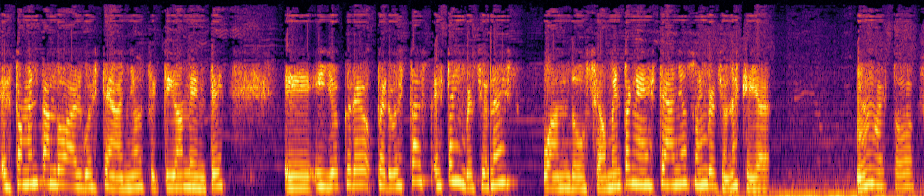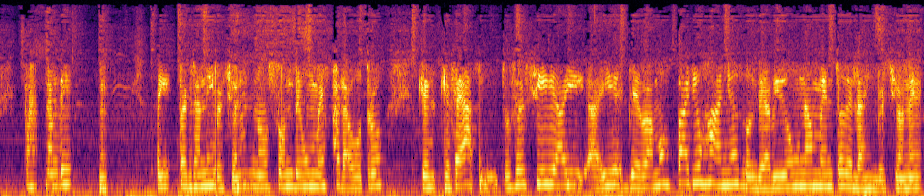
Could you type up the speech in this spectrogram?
está aumentando algo este año, efectivamente. Eh, y yo creo, pero estas, estas inversiones, cuando se aumentan en este año, son inversiones que ya. Esto bastante estas grandes inversiones no son de un mes para otro que, se hacen. Entonces sí, ahí, ahí llevamos varios años donde ha habido un aumento de las inversiones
